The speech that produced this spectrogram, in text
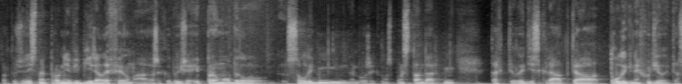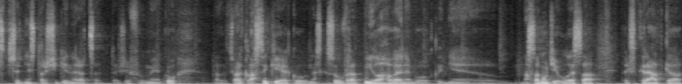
protože když jsme pro ně vybírali film a řekl bych, že i promo bylo solidní, nebo řeknu aspoň standardní, tak ty lidi zkrátka tolik nechodili, ta středně starší generace. Takže filmy jako e, třeba klasiky, jako dneska jsou Vratní lahve nebo klidně e, Na samotě u lesa, tak zkrátka Eh,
